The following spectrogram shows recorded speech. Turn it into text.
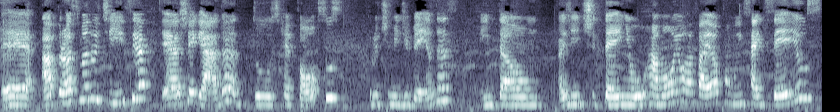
É, a próxima notícia é a chegada dos reforços para o time de vendas. Então, a gente tem o Ramon e o Rafael como Inside Sales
